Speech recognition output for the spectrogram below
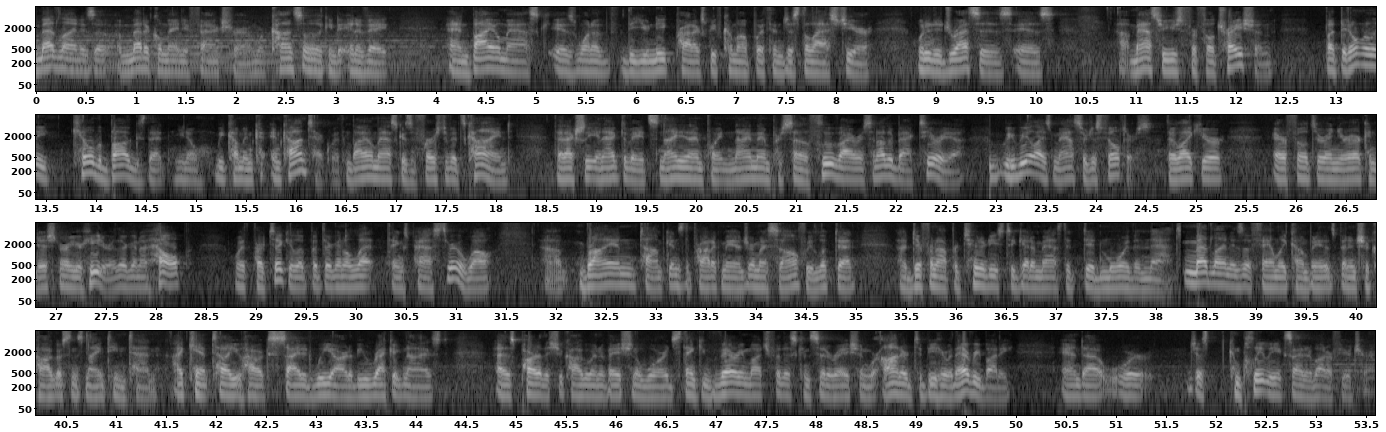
Medline is a, a medical manufacturer and we're constantly looking to innovate and Biomask is one of the unique products we've come up with in just the last year. What it addresses is uh, masks are used for filtration, but they don't really kill the bugs that you know we come in, in contact with. And Biomask is the first of its kind that actually inactivates 99.99% of the flu virus and other bacteria. We realize masks are just filters. They're like your air filter in your air conditioner or your heater. They're going to help with particulate, but they're going to let things pass through. Well, uh, Brian Tompkins, the product manager, myself, we looked at uh, different opportunities to get a mask that did more than that. Medline is a family company that's been in Chicago since 1910. I can't tell you how excited we are to be recognized as part of the Chicago Innovation Awards. Thank you very much for this consideration. We're honored to be here with everybody, and uh, we're just completely excited about our future.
